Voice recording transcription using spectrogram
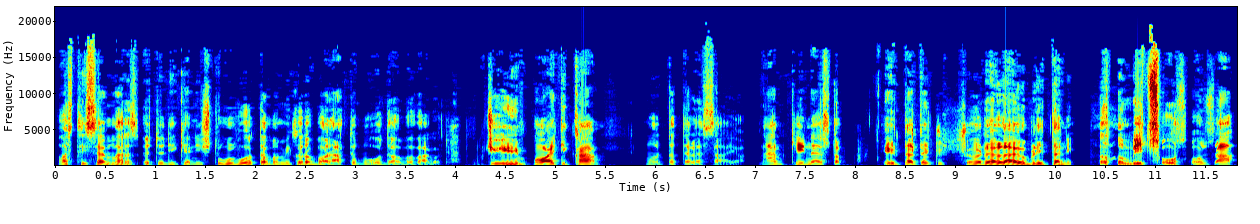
Azt hiszem, már az ötödiken is túl voltam, amikor a barátom oldalba vágott. – Jim, pajtikám! – mondta teleszája. – Nem kéne ezt a egy kis sörrel leöblíteni? Mit szólsz hozzá?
